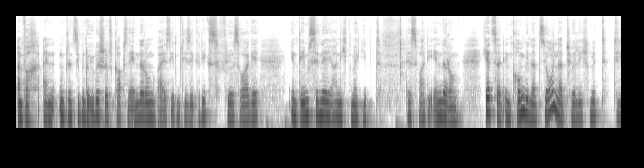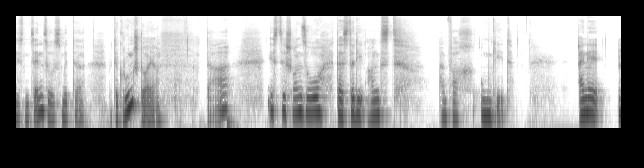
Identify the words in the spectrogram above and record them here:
einfach ein, im Prinzip in der Überschrift gab es eine Änderung, weil es eben diese Kriegsfürsorge in dem Sinne ja nicht mehr gibt. Das war die Änderung. Jetzt halt in Kombination natürlich mit diesem Zensus, mit der, mit der Grundsteuer, da ist es schon so, dass da die Angst einfach umgeht. Eine, wie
